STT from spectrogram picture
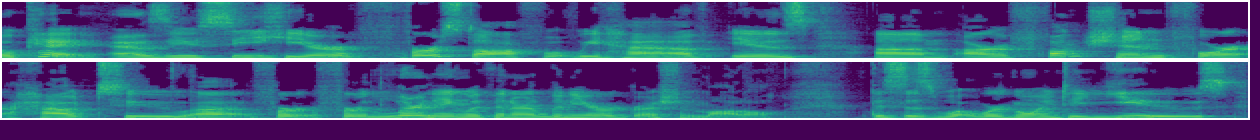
Okay, as you see here, first off, what we have is um, our function for how to uh, for for learning within our linear regression model. This is what we're going to use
